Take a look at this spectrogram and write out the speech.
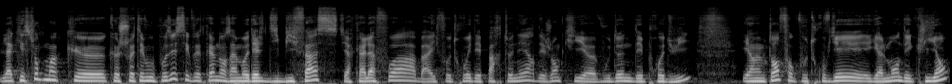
La question que moi que, je souhaitais vous poser, c'est que vous êtes quand même dans un modèle dit c'est-à-dire qu'à la fois bah, il faut trouver des partenaires, des gens qui euh, vous donnent des produits, et en même temps il faut que vous trouviez également des clients,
